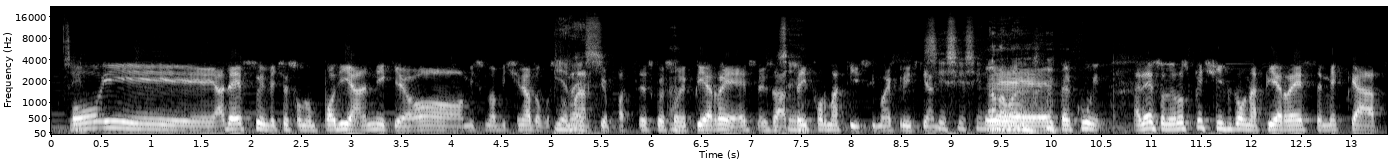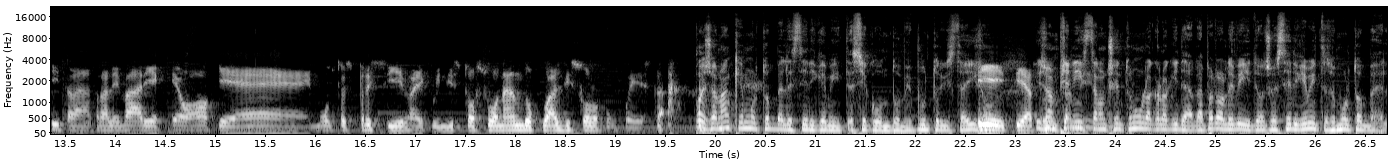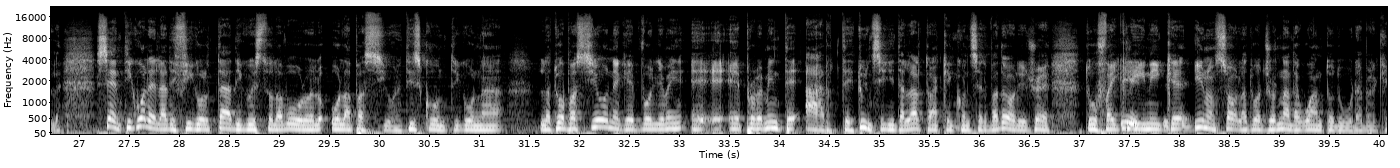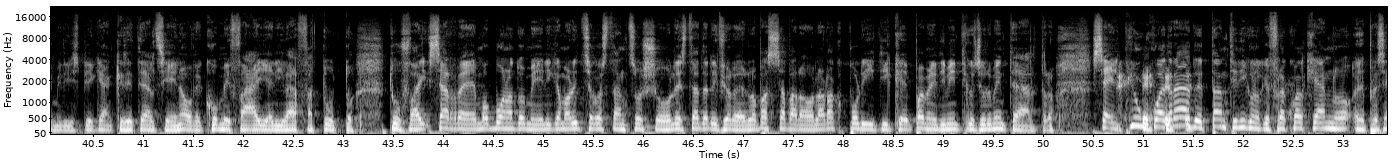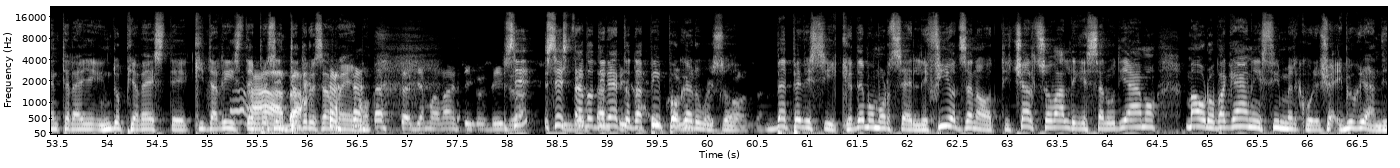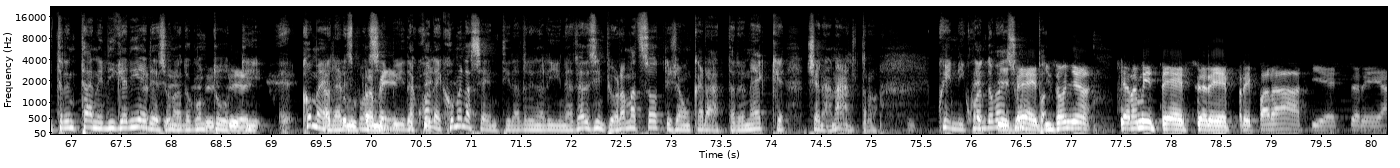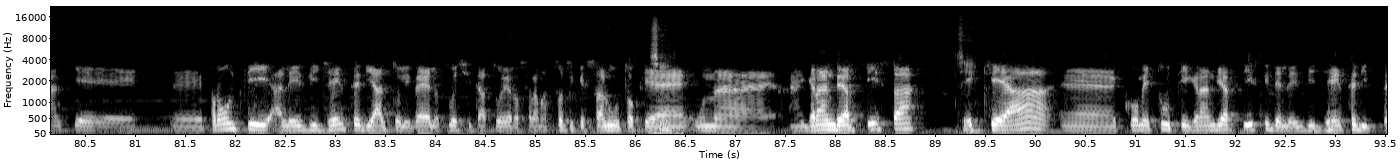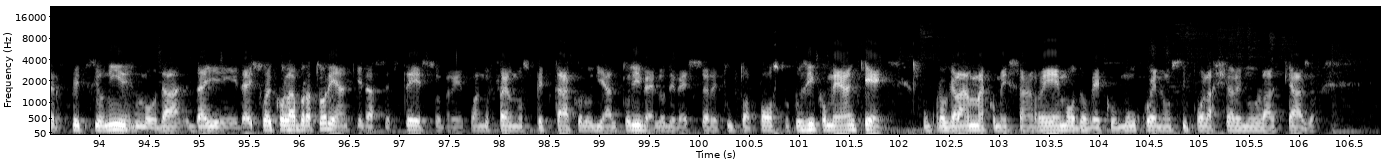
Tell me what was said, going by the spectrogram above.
Sì. Poi adesso invece sono un po' di anni che ho, mi sono avvicinato a questo PRS. marchio pazzesco che sono le PRS, esatto, sì. sei formatissimo, eh Cristian? Sì, sì, sì. No, no, eh, per cui adesso nello specifico una PRS McCarthy tra, tra, le varie che ho che è molto espressiva e quindi sto suonando quasi solo con questa. Poi sono anche molto belle esteticamente, secondo me, punto di vista. Io, sì, sono, io sono un pianista, non c'entro nulla con la chitarra, però le vedo, cioè, esteticamente sono molto belle. Senti, qual è la difficoltà di questo lavoro o la passione? Ti sconti con la, la tua passione che è, è, è, propriamente arte. Tu insegni dall'altro anche in conservatorio, cioè tu fai clinic. Sì, sì. Io non so la tua giornata quanto dura, perché mi devi spiegare anche se ti alzi alle 9 come fai a arrivare a fare tutto. Tu fai Sanremo, Buona Domenica, Maurizio Costanzo Show, L'estate di Fiorello, Passaparola, Rock Politic e poi me ne dimentico sicuramente altro. Sei il più inquadrato e tanti dicono che fra qualche anno eh, presenterai in doppia veste chitarrista ah, e presentatore bah. Sanremo. Andiamo avanti così. Se, sei stato diretto da Pippo Caruso, Beppe Vessicchio, Demo Morselli, Fio Zanotti, Celso Valli che salutiamo, Mauro Pagani e Steve Mercurio, cioè i più grandi, 30 anni di carriera, hai suonato con sì, tutti. Sì. Eh, com'è la responsabilità? Qual è? Come la senti l'adrenalina? Cioè, ad esempio Ramazzotti c'ha un carattere, Neck ce n'ha un altro. Quindi quando eh vai sì, beh, bisogna chiaramente essere preparati, essere anche eh, pronti alle esigenze di alto livello. Tu hai citato Eros Ramazzotti che saluto, che sì. è un uh, grande artista sì. che ha, eh, come tutti i grandi artisti, delle esigenze di perfezionismo da, dai, dai, suoi collaboratori e anche da se stesso, perché quando fai uno spettacolo di alto livello deve essere tutto a posto, così come anche un programma come Sanremo dove comunque non si può lasciare nulla al caso.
